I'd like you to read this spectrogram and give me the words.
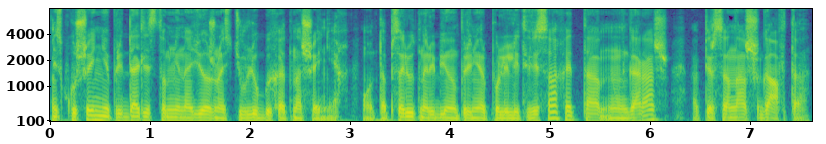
искушение предательством, ненадежностью в любых отношениях. Вот абсолютно любимый пример по Лилит в весах – это гараж, персонаж Гафта.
